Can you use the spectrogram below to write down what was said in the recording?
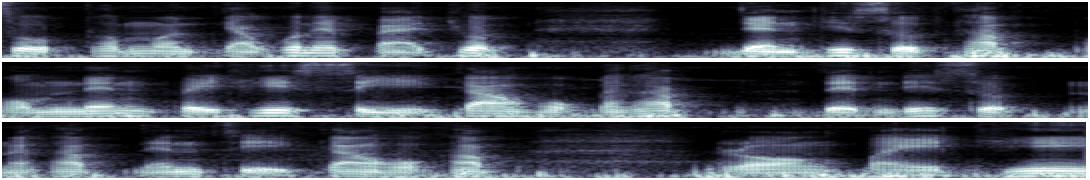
สูตรคำนวณจากคู่ใน8ชุด เด่นที่สุดครับผมเน้นไปที่ 496 นะครับ เด่นที่สุดนะครับ เน้น 496 ครับ รองไปที่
